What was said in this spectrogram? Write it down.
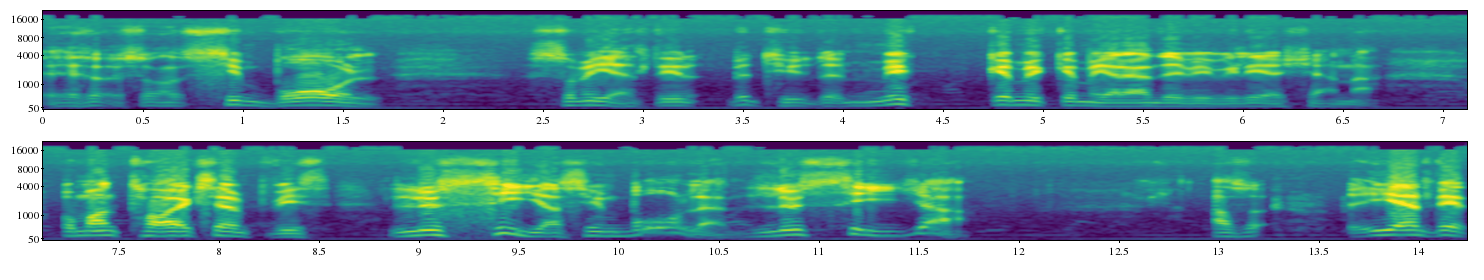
eh, symbol som egentligen betyder mycket, mycket mer än det vi vill erkänna. Om man tar exempelvis Lucia-symbolen, Lucia. Alltså, egentligen,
